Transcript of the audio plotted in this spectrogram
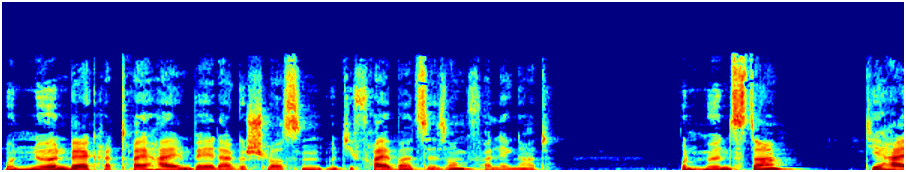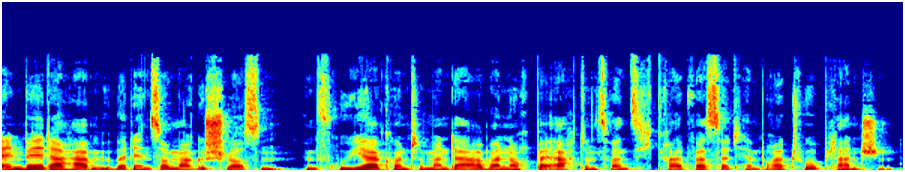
und Nürnberg hat drei Hallenbäder geschlossen und die Freibadsaison verlängert. Und Münster? Die Hallenbäder haben über den Sommer geschlossen. Im Frühjahr konnte man da aber noch bei 28 Grad Wassertemperatur planschen.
